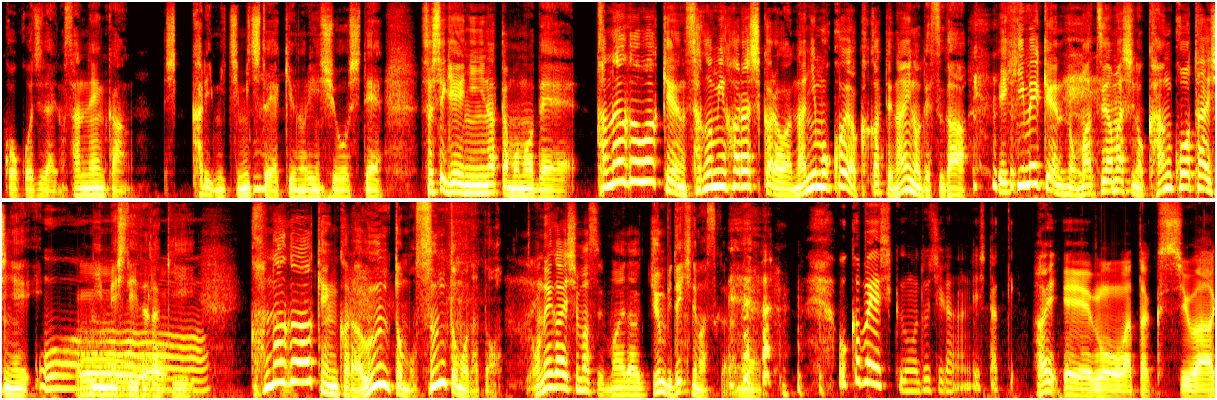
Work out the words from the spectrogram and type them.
高校時代の3年間、しっかりみちみちと野球の練習をして、そして芸人になったもので、神奈川県相模原市からは何も声はかかってないのですが、愛媛県の松山市の観光大使に任命していただき、神奈川県からうんともすんともだと。お願いします。前田準備できてますからね。岡林くんはどちらなんでしたっけ？はい、えー、もう私は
